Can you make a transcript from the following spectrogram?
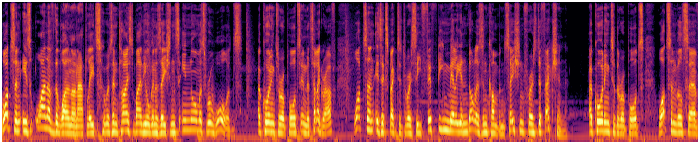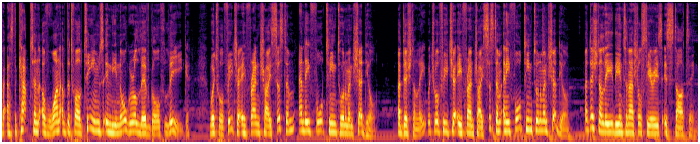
Watson is one of the well-known athletes who was enticed by the organization's enormous rewards. According to reports in The Telegraph, Watson is expected to receive $50 million in compensation for his defection. According to the reports, Watson will serve as the captain of one of the 12 teams in the inaugural LIV Golf League, which will feature a franchise system and a 14-tournament schedule. Additionally, which will feature a franchise system and a 14-tournament schedule. Additionally, the International Series is starting,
